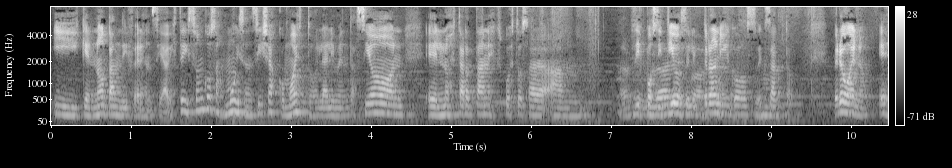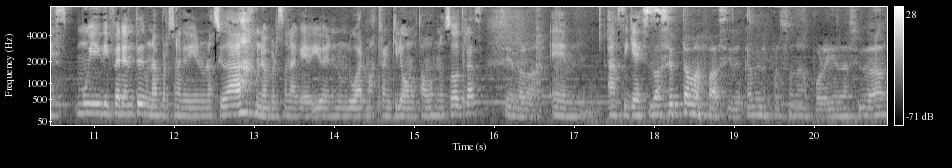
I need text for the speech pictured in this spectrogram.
y que notan diferencia, ¿viste? Y son cosas muy sencillas como esto, la alimentación, el no estar tan expuestos a, dispositivos electrónicos, exacto. Pero bueno, es muy diferente de una persona que vive en una ciudad, una persona que vive en un lugar más tranquilo como estamos nosotras. Sí, es verdad. Em, así que es... Lo acepta más fácil, en cambio las personas por ahí en la ciudad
